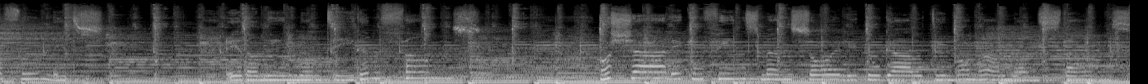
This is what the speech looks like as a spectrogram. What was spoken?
Har funnits redan innan tiden fanns. Och kärleken finns men sorgligt nog alltid någon annanstans.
